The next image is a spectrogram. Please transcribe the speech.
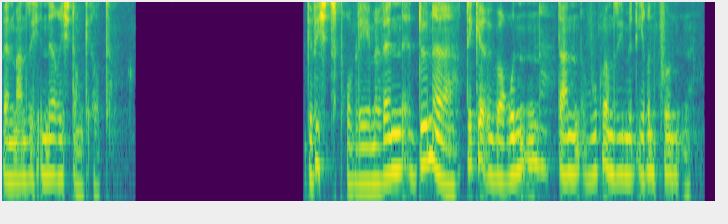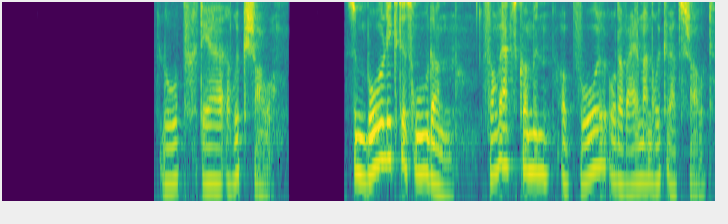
wenn man sich in der Richtung irrt. Gewichtsprobleme. Wenn dünne Dicke überrunden, dann wuchern sie mit ihren Pfunden. Lob der Rückschau. Symbolik des Rudern. Vorwärtskommen, obwohl oder weil man rückwärts schaut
